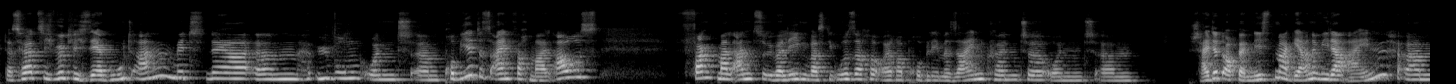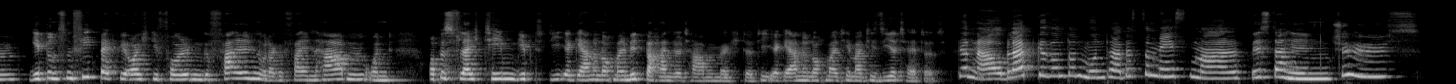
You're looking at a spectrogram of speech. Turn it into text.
das hört sich wirklich sehr gut an mit der ähm, Übung und ähm, probiert es einfach mal aus. Fangt mal an zu überlegen, was die Ursache eurer Probleme sein könnte und ähm, schaltet auch beim nächsten Mal gerne wieder ein. Ähm, gebt uns ein Feedback, wie euch die Folgen gefallen oder gefallen haben und ob es vielleicht Themen gibt, die ihr gerne nochmal mitbehandelt haben möchtet, die ihr gerne nochmal thematisiert hättet. Genau, bleibt gesund und munter. Bis zum nächsten Mal. Bis dahin. Tschüss.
